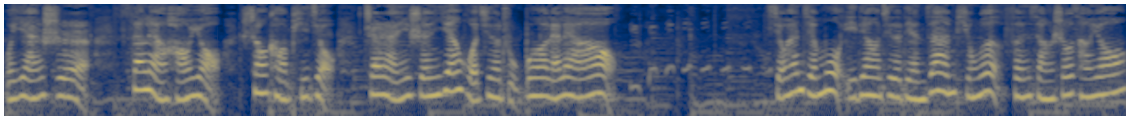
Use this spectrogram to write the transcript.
我依然是三两好友烧烤啤酒沾染一身烟火气的主播聊聊。喜欢节目一定要记得点赞、评论、分享、收藏哟。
